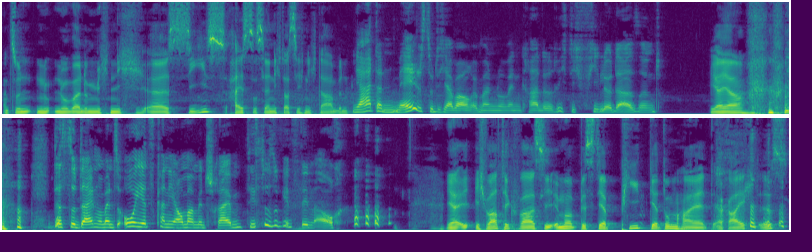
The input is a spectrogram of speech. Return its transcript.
Also nur weil du mich nicht äh, siehst, heißt das ja nicht, dass ich nicht da bin. Ja, dann meldest du dich aber auch immer nur, wenn gerade richtig viele da sind. Ja, ja. das ist so dein Moment, so, oh, jetzt kann ich auch mal mitschreiben. Siehst du, so geht's denen auch. ja, ich, ich warte quasi immer, bis der Peak der Dummheit erreicht ist.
